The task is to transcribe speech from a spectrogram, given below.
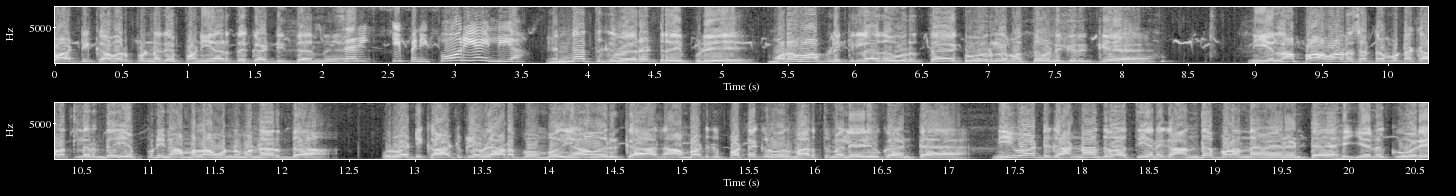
பாட்டி கவர் பண்ணதே பணியாரத்தை காட்டித்தான்னு. சரி இப்ப நீ போறியா இல்லையா? என்னத்துக்கு விரட்டுற இப்படி? முறை மாப்பிள்ளைக்கு இல்லாத உருத்த ஊர்ல மத்தவனுக்கு இருக்கு. நீ எல்லாம் பாவாடை சட்டை போட்ட காலத்துல இருந்தே எப்படி நாமெல்லாம் ஒண்ணு மண்ணா இருந்தா ஒரு வாட்டி காட்டுக்குள்ள விளையாட போகும்போது ஞாபகம் இருக்கா? நான் பாட்டுக்கு பட்டக்குன்னு ஒரு மரத்து மேல ஏறி உட்காந்துட்டேன் நீ பாட்டுக்கு அண்ணாந்து பார்த்து எனக்கு அந்த பழம் தான் வேணும்ட்ட எனக்கு ஒரே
